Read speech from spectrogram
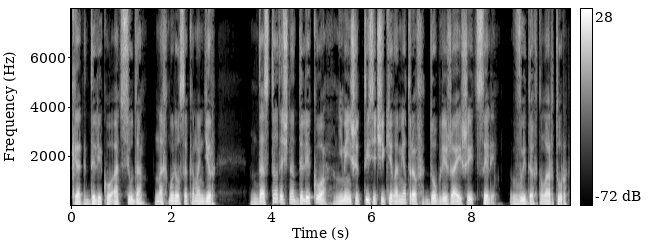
«Как далеко отсюда?» – нахмурился командир. «Достаточно далеко, не меньше тысячи километров до ближайшей цели. – выдохнул Артур.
